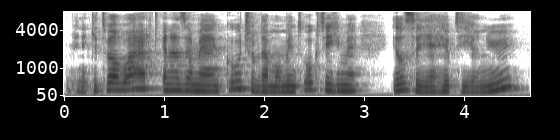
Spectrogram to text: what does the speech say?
ben ik het wel waard? En dan zei mijn coach op dat moment ook tegen mij, Ilse, jij hebt hier nu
